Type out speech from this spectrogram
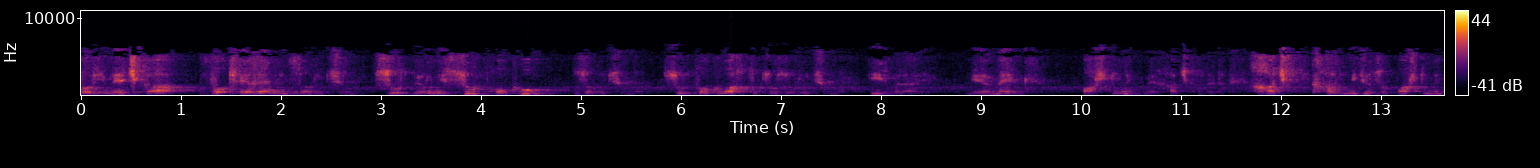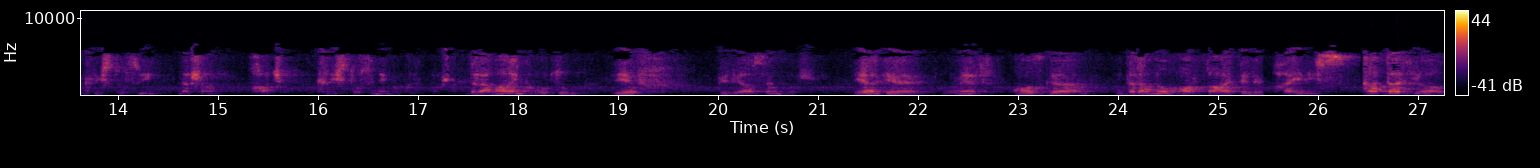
որի մեջ կա ոգեղեն զորություն, Սուրբ Միրունի Սուրբ Հոգու զորությունը, Սուրբ Հոգու Աստծո զորությունը իր վրա է։ Եվ մենք պաշտում ենք մեր խաչքարերը։ Խաչքարի միջոցով պաշտում ենք Քրիստոսի նշանը, խաչը։ Քրիստոսին ենք ուղղել պաշտում։ Դրա համար ենք օծում եւ պիտի ասեմ, որ իհարկե մեր ազգը դրանով արտահայտել է հայրիս կատարյալ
